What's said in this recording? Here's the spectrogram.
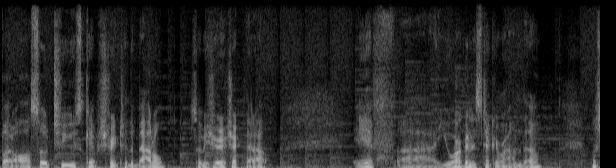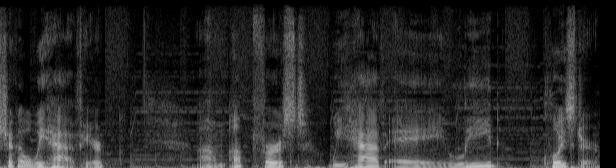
but also to skip straight to the battle. So be sure to check that out. If uh, you are going to stick around though, let's check out what we have here. Um, up first, we have a lead Cloyster.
